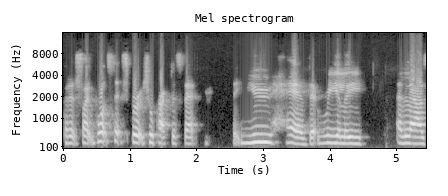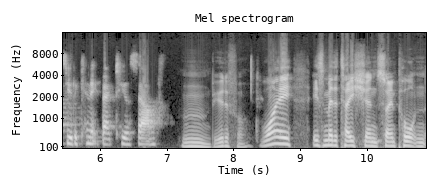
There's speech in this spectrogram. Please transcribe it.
but it's like what's that spiritual practice that that you have that really allows you to connect back to yourself. Mm, beautiful. Why is meditation so important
